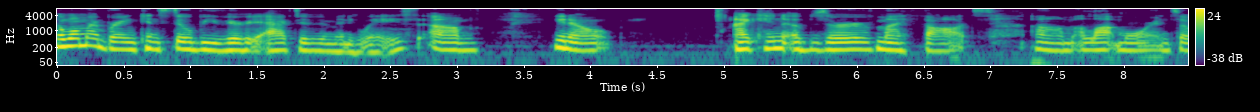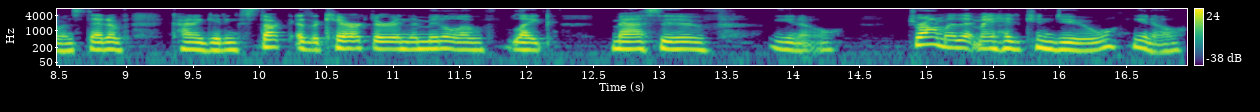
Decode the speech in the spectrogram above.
And while my brain can still be very active in many ways, um, you know, I can observe my thoughts um, a lot more. And so instead of kind of getting stuck as a character in the middle of like massive, you know, drama that my head can do, you know,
